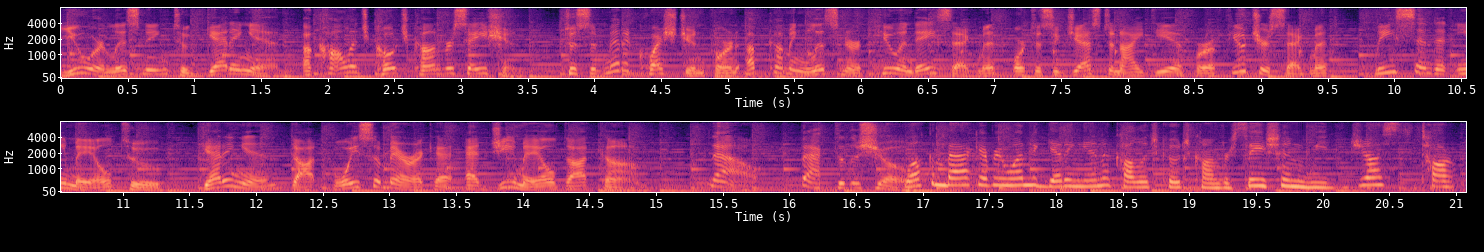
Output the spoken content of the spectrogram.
You are listening to Getting In, a college coach conversation. To submit a question for an upcoming listener Q&A segment or to suggest an idea for a future segment, please send an email to gettingin.voiceamerica at gmail.com. Now, back to the show. Welcome back, everyone, to Getting In a College Coach Conversation. We just talked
